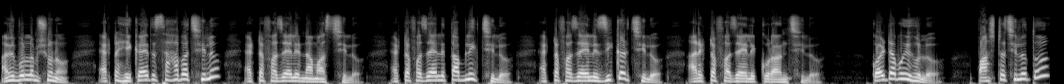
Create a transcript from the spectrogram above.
আমি বললাম, শোনো, একটা হেকায়েতে সাহাবা ছিল, একটা ফাজাইলে নামাজ ছিল, একটা ফাজাইলে তাবলিক ছিল, একটা ফাজাইলে জিকার ছিল, আর একটা ফাজাইলে কোরআন ছিল। কয়টা বই হলো? পাঁচটা ছিল তো?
